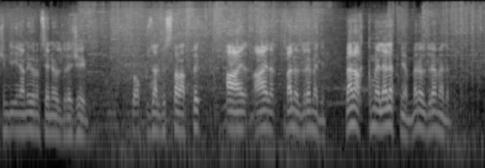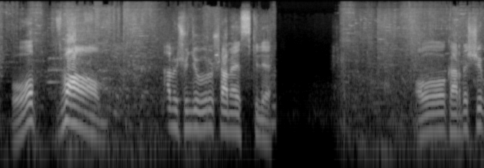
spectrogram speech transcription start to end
Şimdi inanıyorum seni öldüreceğim. Çok güzel bir stun attık. Aynen, aynen ben öldüremedim. Ben hakkımı helal etmiyorum. Ben öldüremedim. Hop. Zbam. Tam üçüncü vuruş hem eskili. Oo kardeşim.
